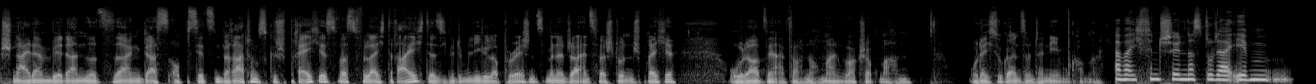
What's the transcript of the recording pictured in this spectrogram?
schneidern wir dann sozusagen das, ob es jetzt ein Beratungsgespräch ist, was vielleicht reicht, dass ich mit dem Legal Operations Manager ein, zwei Stunden spreche, oder ob wir einfach nochmal einen Workshop machen oder ich sogar ins Unternehmen komme. Aber ich finde schön, dass du da eben,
